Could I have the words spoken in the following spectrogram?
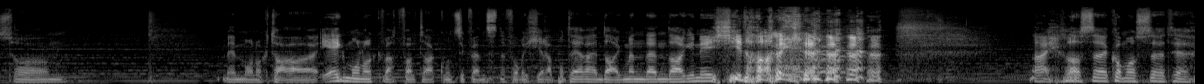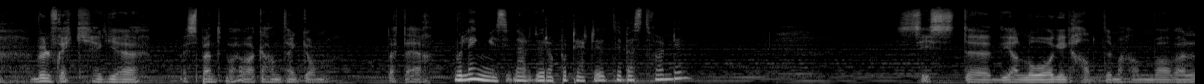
Så um, vi må nok ta Jeg må nok i hvert fall ta konsekvensene for å ikke rapportere en dag, men den dagen er ikke i dag. Nei, la oss eh, komme oss eh, til Wulfrik. Jeg eh, er spent på å høre hva han tenker om dette her. Hvor lenge siden er det du rapporterte ut til bestefaren din? Siste dialog jeg hadde med han, var vel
